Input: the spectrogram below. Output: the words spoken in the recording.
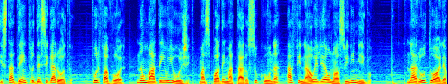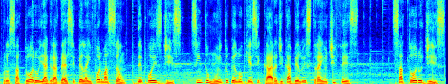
está dentro desse garoto. Por favor, não matem o Yuji, mas podem matar o Sukuna, afinal ele é o nosso inimigo. Naruto olha pro Satoru e agradece pela informação, depois diz: Sinto muito pelo que esse cara de cabelo estranho te fez. Satoru diz:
